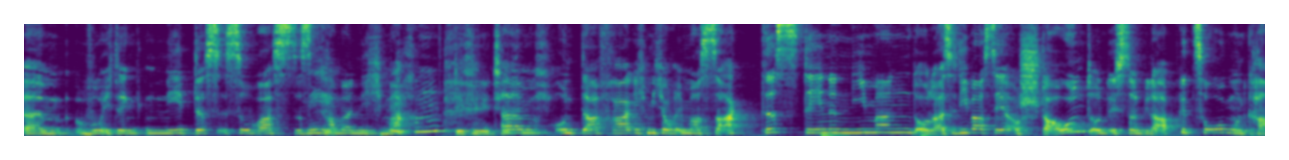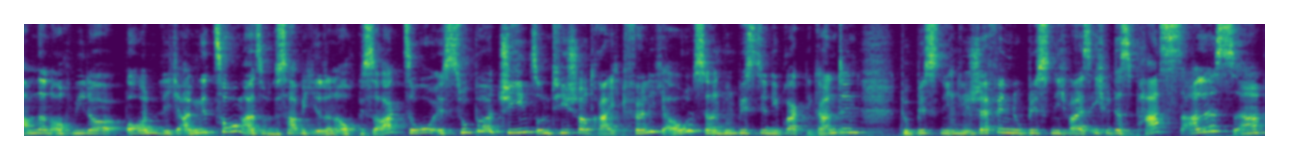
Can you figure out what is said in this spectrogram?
Ähm, wo ich denke, nee, das ist sowas, das Nee. kann man nicht Nee, machen. definitiv ähm, nicht. Und da frage ich mich auch immer, sagt es denen niemand? Oder also die war sehr erstaunt und ist dann wieder abgezogen und kam dann auch wieder ordentlich angezogen. Also das habe ich ihr dann auch gesagt. So ist super, Jeans und T-Shirt reicht völlig aus. Ja, Mhm. Du bist ja die Praktikantin, du bist nicht die Chefin, du bist nicht weiß ich, wie das passt alles. Ja.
